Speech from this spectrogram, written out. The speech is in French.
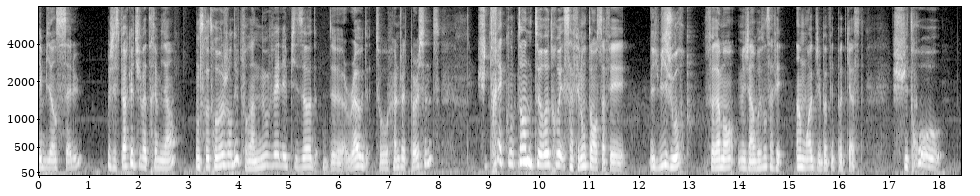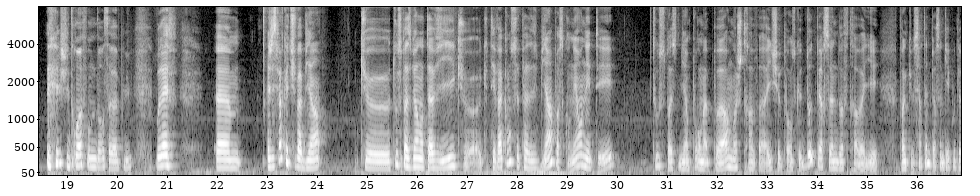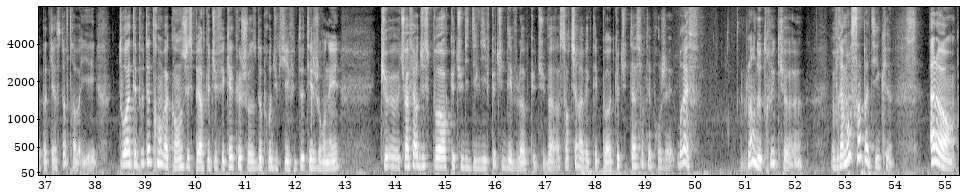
Eh bien salut, j'espère que tu vas très bien. On se retrouve aujourd'hui pour un nouvel épisode de Road to 100%. Je suis très content de te retrouver. Ça fait longtemps, ça fait 8 jours, vraiment, mais j'ai l'impression que ça fait un mois que j'ai pas fait de podcast. Je suis trop... je suis trop à fond dedans, ça va plus. Bref, euh, j'espère que tu vas bien que tout se passe bien dans ta vie, que, que tes vacances se passent bien parce qu'on est en été. Tout se passe bien pour ma part. Moi, je travaille. Je pense que d'autres personnes doivent travailler. Enfin, que certaines personnes qui écoutent le podcast doivent travailler. Toi, t'es peut-être en vacances. J'espère que tu fais quelque chose de productif de tes journées. Que tu vas faire du sport, que tu lis des livres, que tu développes, que tu vas sortir avec tes potes, que tu taffes sur tes projets. Bref, plein de trucs euh, vraiment sympathiques. Alors,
